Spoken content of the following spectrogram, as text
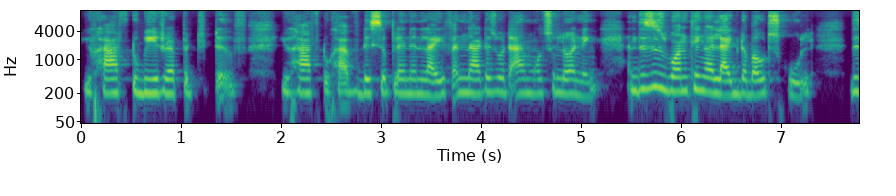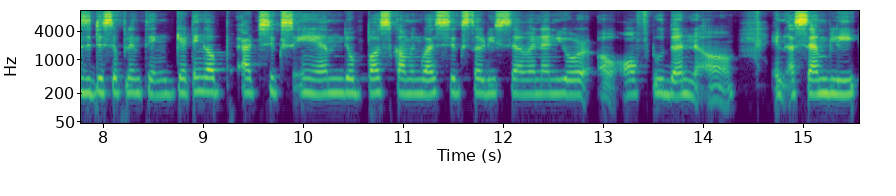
You have to be repetitive. You have to have discipline in life and that is what i'm also learning. And this is one thing i liked about school. This discipline thing getting up at 6 a.m your bus coming by 6.37 and you're uh, off to then uh, in assembly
